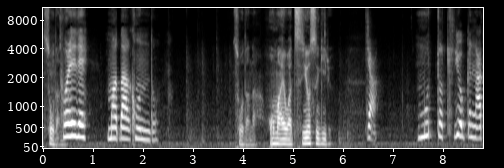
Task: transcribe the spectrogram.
そうだな。それでまた今度。そうだな。お前は強すぎる。じゃあもっと強くなっ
